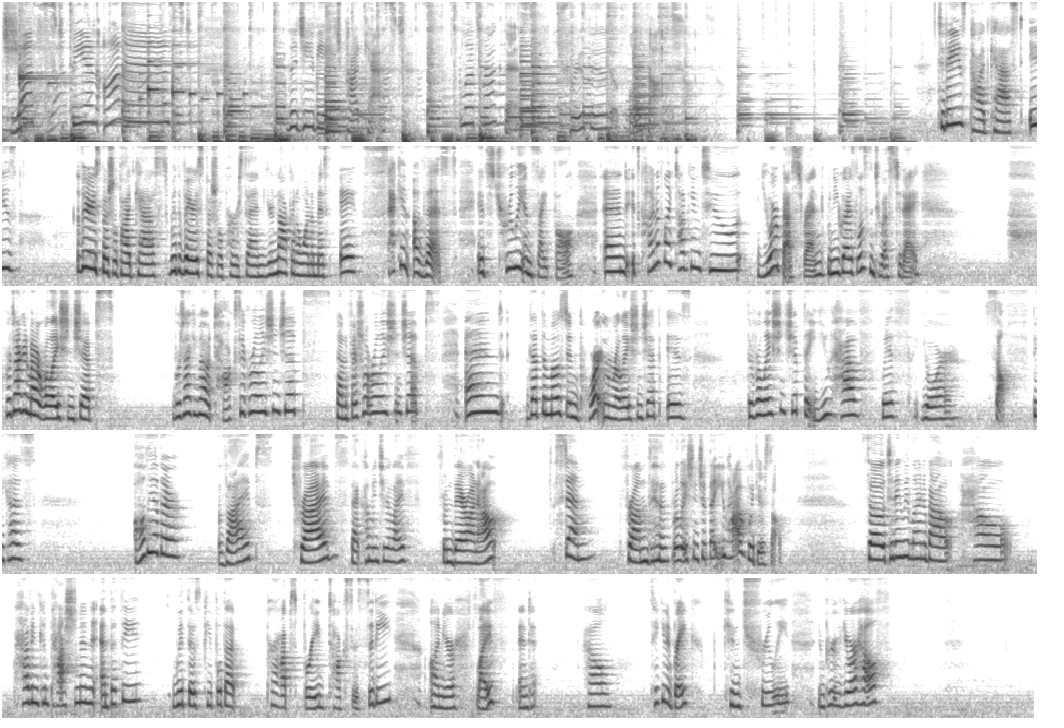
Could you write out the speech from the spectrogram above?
Just being honest. The JBH podcast. Let's rock this. True food, full thought. Today's podcast is a very special podcast with a very special person. You're not going to want to miss a second of this. It's truly insightful, and it's kind of like talking to your best friend when you guys listen to us today. We're talking about relationships. We're talking about toxic relationships, beneficial relationships, and that the most important relationship is the relationship that you have with yourself. Because all the other vibes, tribes that come into your life from there on out stem from the relationship that you have with yourself. So today we learn about how having compassion and empathy with those people that perhaps breed toxicity on your life and how taking a break can truly improve your health.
